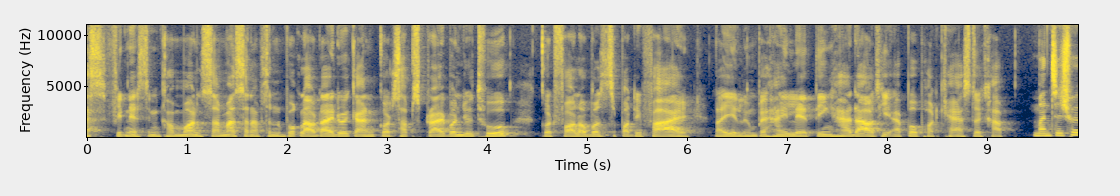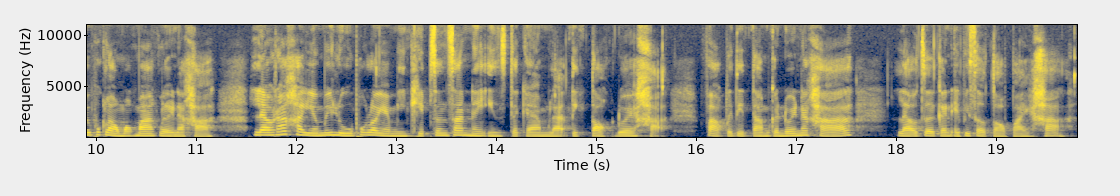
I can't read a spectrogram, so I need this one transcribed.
สต์ Fitness in Common สามารถสนับสนุนพวกเราได้ด้วยการกด subscribe บน YouTube กด follow บน Spotify และอย่าลืมไปให้ rating 5 ดาวที่ Apple Podcast ด้วยครับ มันจะช่วยพวกเรามาก ๆ เลยนะคะ แล้วถ้าใครยังไม่รู้พวกเรายังมีคลิปสั้น ๆ ใน Instagram และ TikTok ด้วยค่ะ ฝากไปติดตามกันด้วยนะคะ แล้วเจอกัน episode ต่อไปค่ะ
